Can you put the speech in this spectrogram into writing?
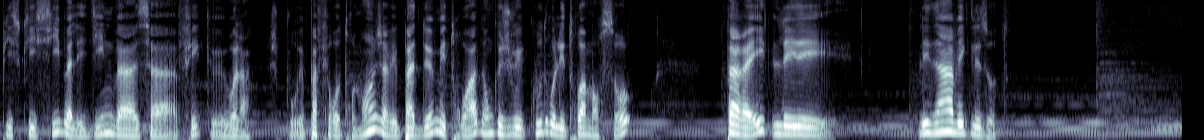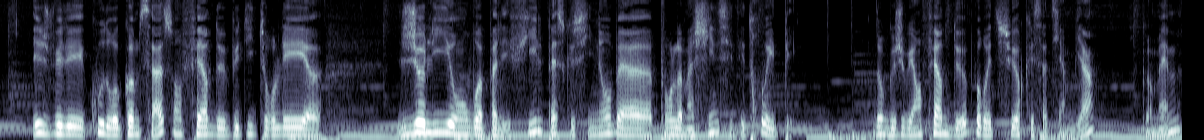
Puisqu'ici, bah, les jeans, bah, ça fait que voilà, je ne pouvais pas faire autrement. J'avais pas deux, mais trois. Donc je vais coudre les trois morceaux. Pareil, les, les uns avec les autres. Et je vais les coudre comme ça, sans faire de petits tourlets euh, jolis où on voit pas les fils, parce que sinon, bah, pour la machine, c'était trop épais. Donc je vais en faire deux pour être sûr que ça tient bien, quand même.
